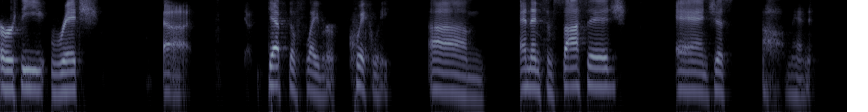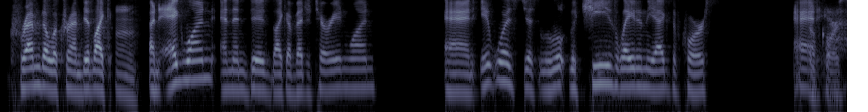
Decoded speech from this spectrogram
earthy, rich, uh, depth of flavor quickly. Um, and then some sausage and just oh man, creme de la creme. Did like Mm. an egg one and then did like a vegetarian one. And it was just little, the cheese laid in the eggs, of course. And Of course.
